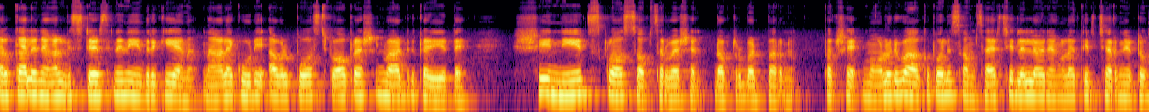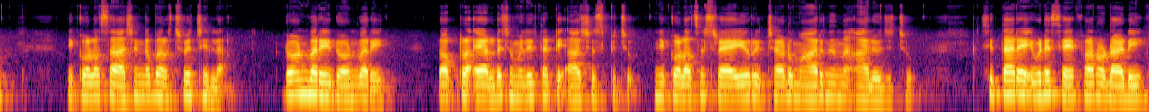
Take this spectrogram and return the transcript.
തൽക്കാലം ഞങ്ങൾ വിസിറ്റേഴ്സിനെ നിയന്ത്രിക്കുകയാണ്. നാളെ കൂടി അവൾ പോസ്റ്റ് ഓപ്പറേഷൻ വാർഡിൽ കഴിയട്ടെ. She needs close observation doctor but പറഞ്ഞു. പക്ഷേ മോളൊരു വാക്ക് പോലും സംസാരിച്ചില്ലല്ലോ ഞങ്ങളെ തിരിച്ചറിഞ്ഞിട്ടും. നിക്കോളസ് ആശങ്ക പറിച്ചു വെച്ചില്ല. Don't worry don't worry doctor അയാളുടെ ചുമലിൽ തട്ടി ആശ്വസിപ്പിച്ചു. നിക്കോളസ് ശ്രേയയും റിച്ചാർഡും മാറി നിന്ന് ആലോചിച്ചു. സിത്താര ഇവിടെ സേഫാണോ ഡാഡി?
